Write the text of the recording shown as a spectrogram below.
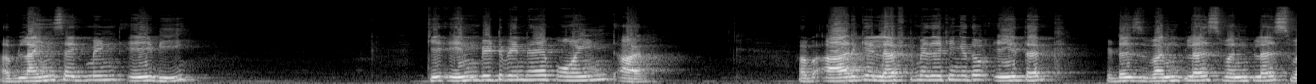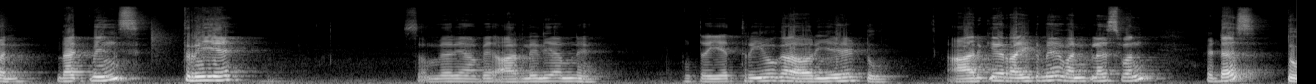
अब लाइन सेगमेंट ए बी कि इन बिटवीन है पॉइंट आर अब आर के लेफ़्ट में देखेंगे तो ए तक it is one plus one plus one that means three है. समवेयर यहाँ पे आर ले लिया हमने. तो ये थ्री होगा और ये है टू आर के राइट में one plus one it is two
